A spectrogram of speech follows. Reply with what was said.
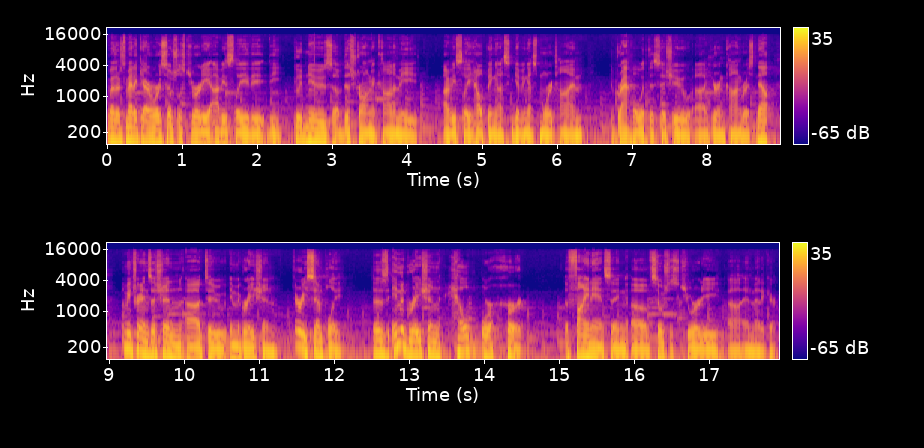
whether it's Medicare or Social Security, obviously the, the good news of this strong economy, obviously helping us and giving us more time to grapple with this issue uh, here in Congress. Now, let me transition uh, to immigration. Very simply, does immigration help or hurt the financing of Social Security uh, and Medicare?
